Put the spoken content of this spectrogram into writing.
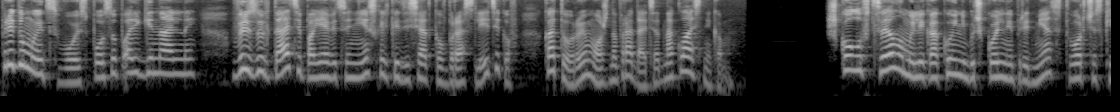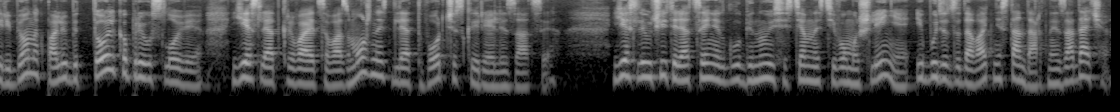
Придумает свой способ оригинальный. В результате появится несколько десятков браслетиков, которые можно продать одноклассникам. Школу в целом или какой-нибудь школьный предмет творческий ребенок полюбит только при условии, если открывается возможность для творческой реализации. Если учитель оценит глубину и системность его мышления и будет задавать нестандартные задачи.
